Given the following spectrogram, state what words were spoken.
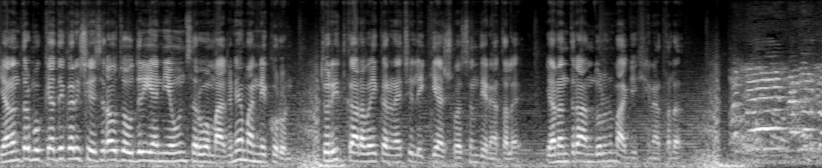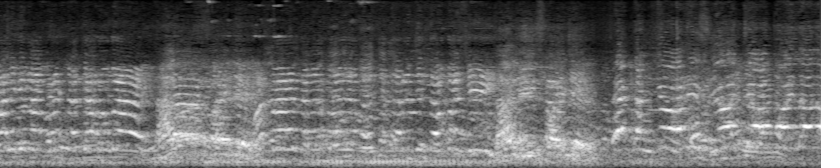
यानंतर मुख्याधिकारी शेषराव चौधरी यांनी येऊन सर्व मागण्या मान्य करून त्वरित कारवाई करण्याचे लेखी आश्वासन देण्यात आलंय. यानंतर आंदोलन मागे घेण्यात आलं. भ्रष्टाचार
